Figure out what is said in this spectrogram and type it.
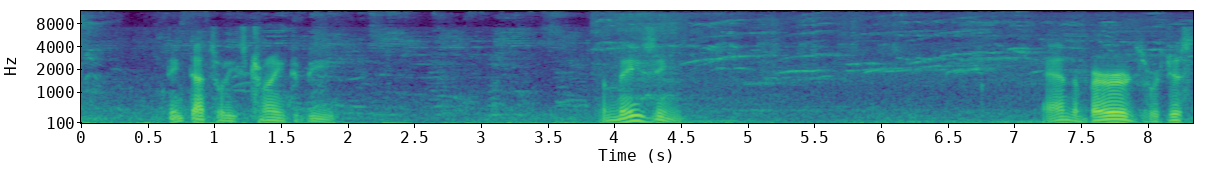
I think that's what he's trying to be. Amazing. And the birds were just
